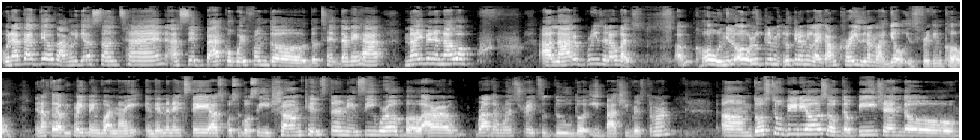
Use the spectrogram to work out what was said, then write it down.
when I got there, I was like, I'm gonna get a suntan. I sit back away from the the tent that they have. Not even an hour. A lot of breeze, and I was like, I'm cold. And they oh, look at me, looking at me like I'm crazy. And I'm like, yo, it's freaking cold. Then after that, we played bingo at night. And then the next day, I was supposed to go see Sean Kingston in SeaWorld, but I rather went straight to do the Hibachi restaurant. Um, those two videos of the beach and the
